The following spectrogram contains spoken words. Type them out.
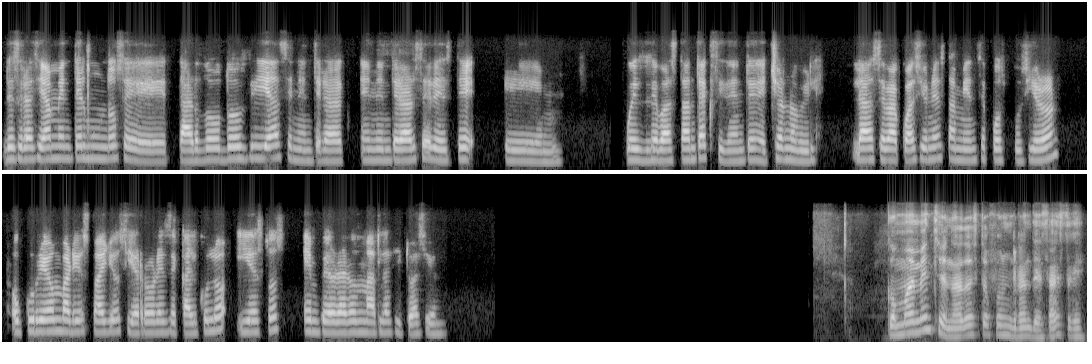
desgraciadamente el mundo se tardó dos días en, en enterarse de este em, pues de bastante accidente de Chernobyl. Las evacuaciones también se pospusieron, ocurrieron varios fallos y errores de cálculo y estos empeoraron más la situación. Como he mencionado, esto fue un gran desastre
